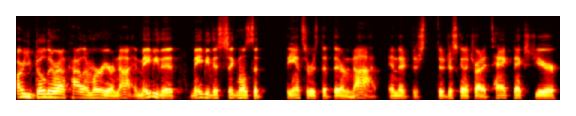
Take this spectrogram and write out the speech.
are you building around Kyler Murray or not? And maybe that maybe this signals that the answer is that they're not, and they're just they're just going to try to tank next year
